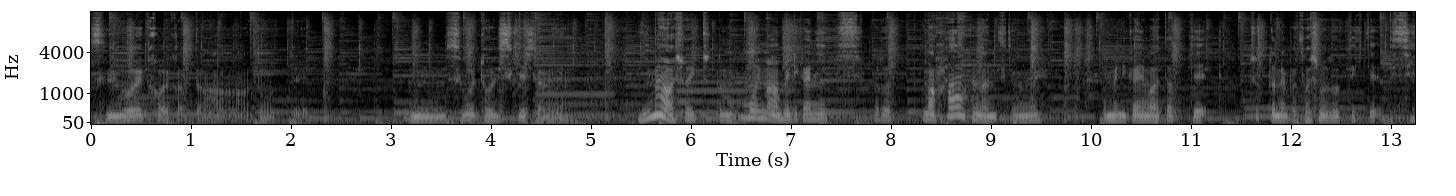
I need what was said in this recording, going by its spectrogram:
すごい可愛かったなと思って。うんすごい当時好きでしたね。今は正直ちょっともう今アメリカにまあハーフなんですけどね。アメリカに渡ってちょっとねやっぱ年も取ってきてで整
